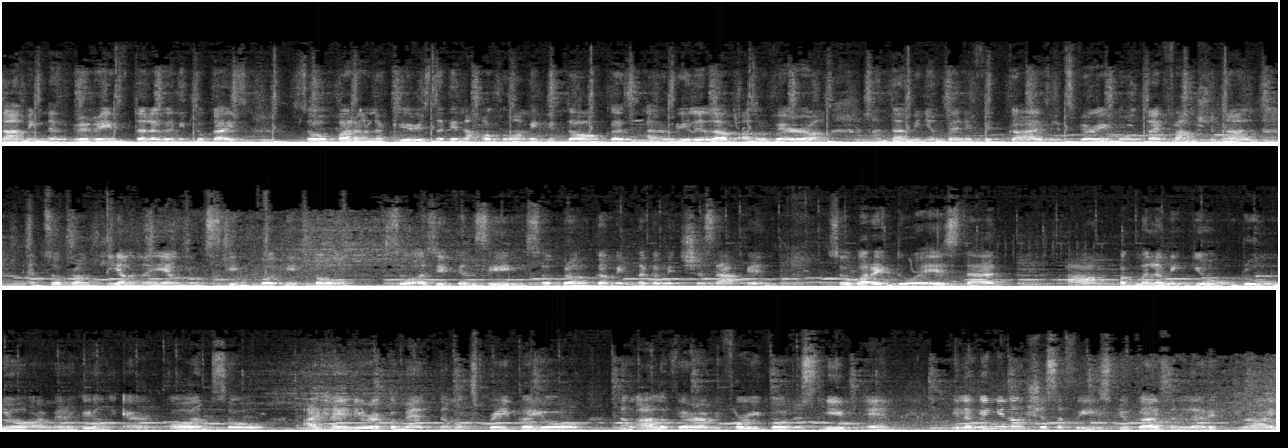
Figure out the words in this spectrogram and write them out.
daming nagre-rave talaga nito guys. So, parang na-curious na din ako gumamit nito because I really love aloe vera. Ang dami niyang benefit guys. It's very multifunctional and sobrang hiyang na hiyang yung skin ko nito. So, as you can see, sobrang gamit na gamit siya sa akin. So, what I do is that um, pag malamig yung room nyo or meron kayong aircon, so I highly recommend na mag-spray kayo ng aloe vera before you go to sleep and ilagay nyo lang siya sa face nyo guys and let it dry.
